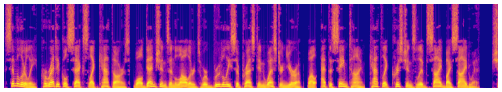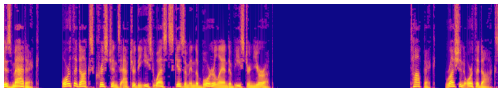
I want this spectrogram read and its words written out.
Similarly, heretical sects like Cathars, Waldensians and Lollards were brutally suppressed in Western Europe, while, at the same time, Catholic Christians lived side by side with «schismatic» Orthodox Christians after the East-West Schism in the borderland of Eastern Europe. Topic: Russian Orthodox.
